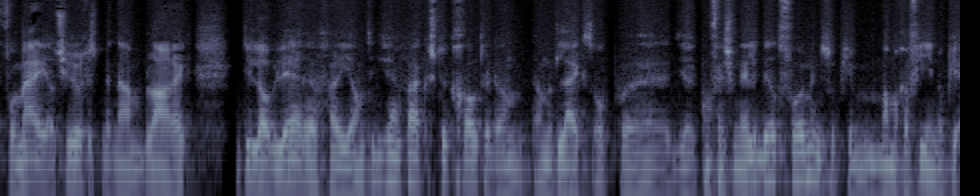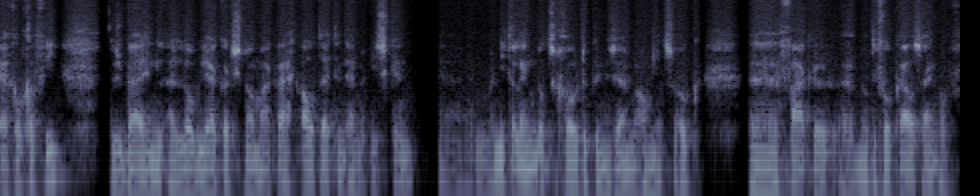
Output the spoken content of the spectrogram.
voor mij als chirurg is het met name belangrijk. Die lobulaire varianten die zijn vaak een stuk groter dan, dan het lijkt op de conventionele beeldvorming. Dus op je mammografie en op je echografie. Dus bij een lobulair carcinoom maken we eigenlijk altijd een MRI-scan. Maar niet alleen omdat ze groter kunnen zijn, maar omdat ze ook vaker uh, zijn of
